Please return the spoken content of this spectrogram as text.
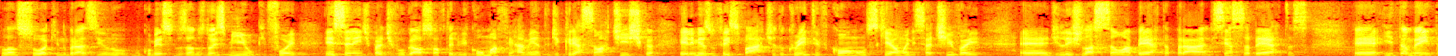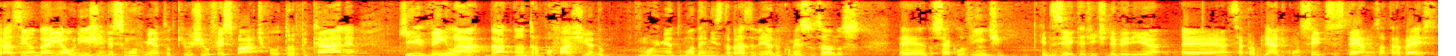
lançou aqui no Brasil no, no começo dos anos 2000, que foi excelente para divulgar o software livre como uma ferramenta de criação artística. Ele mesmo fez parte do Creative Commons, que é uma iniciativa aí, é, de legislação aberta para licenças abertas. E também trazendo aí a origem desse movimento que o Gil fez parte, foi o Tropicalia, que vem lá da antropofagia do movimento modernista brasileiro no começo dos anos é, do século XX, que dizia que a gente deveria é, se apropriar de conceitos externos através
